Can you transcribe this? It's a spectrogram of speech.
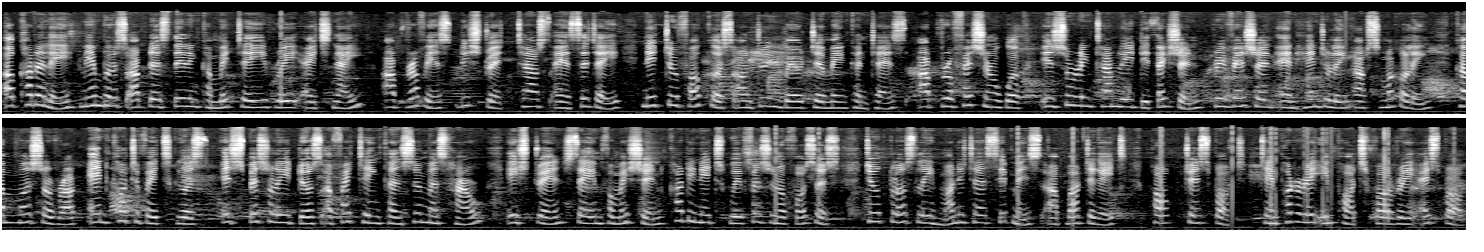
Accordingly, members of the steering committee 389 of province, district, towns, and city need to focus on doing well the main contents of professional work, ensuring timely detection, prevention, and handling of smuggling, commercial fraud, and counterfeit goods, especially those affecting consumers' health, exchange, share information, coordinate with functional forces to closely monitor shipments of border gate, pork transport, temporary import for re-export,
